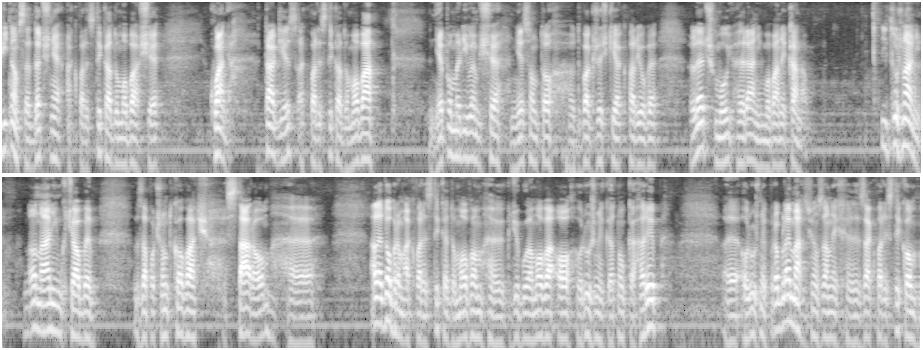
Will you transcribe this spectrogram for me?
Witam serdecznie. Akwarystyka domowa się kłania. Tak jest, akwarystyka domowa. Nie pomyliłem się, nie są to dwa grześki akwariowe, lecz mój reanimowany kanał. I cóż na nim? No na nim chciałbym zapoczątkować starą, e, ale dobrą akwarystykę domową, e, gdzie była mowa o różnych gatunkach ryb, e, o różnych problemach związanych z akwarystyką,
